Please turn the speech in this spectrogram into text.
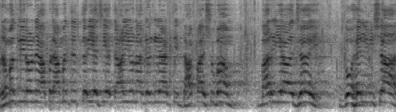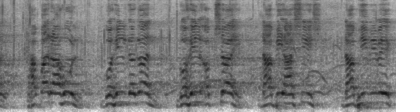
રમતવીરોને આપણે આમંત્રિત કરીએ છીએ તાળીઓના ગડગડાટથી. ઢાપા શુભમ, બારિયા અજય, ગોહિલ વિશાલ ઢાપા રાહુલ, ગોહિલ ગગન, ગોહિલ અક્ષય, ડાભી આશીષ, ડાભી વિવેક,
